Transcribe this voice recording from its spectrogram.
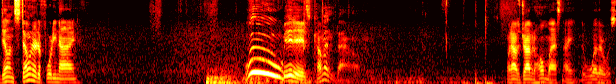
Dillon Stoner to 49. Woo! It is coming down. When I was driving home last night, the weather was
